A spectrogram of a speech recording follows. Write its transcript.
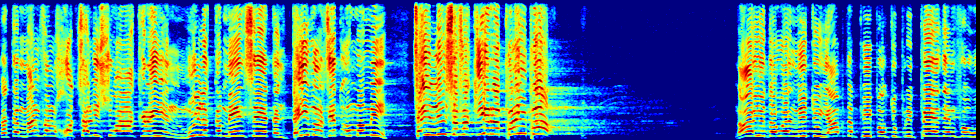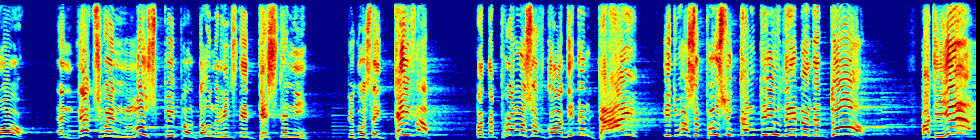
Dat 'n man van God sal nie swaar kry en moeilike mense het en duiwels het om hom nie. Jy lees 'n verkeerde Bybel. Now you don't want me to help the people to prepare them for war. And that's when most people don't reach their destiny because they gave up. But the promise of God didn't die. It was supposed to come to you there by the door. But here,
